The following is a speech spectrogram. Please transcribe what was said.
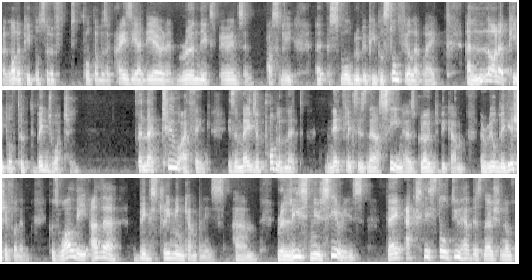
a lot of people sort of thought that was a crazy idea and it ruined the experience, and possibly a, a small group of people still feel that way, a lot of people took to binge watching. And that, too, I think, is a major problem that Netflix is now seen has grown to become a real big issue for them. Because while the other big streaming companies um, release new series, they actually still do have this notion of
